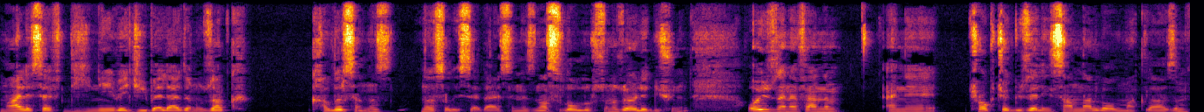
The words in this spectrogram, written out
maalesef dini ve cibelerden uzak kalırsanız nasıl hissedersiniz, nasıl olursunuz öyle düşünün. O yüzden efendim hani çokça güzel insanlarla olmak lazım.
